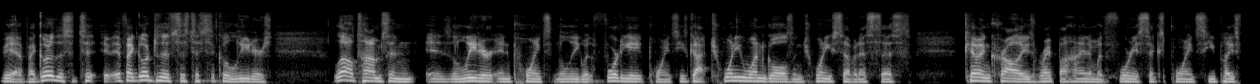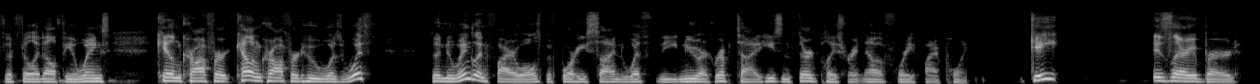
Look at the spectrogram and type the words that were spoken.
Yeah, if I go to the if I go to the statistical leaders, Lyle Thompson is the leader in points in the league with 48 points. He's got 21 goals and 27 assists. Kevin Crowley is right behind him with 46 points. He plays for the Philadelphia Wings. Caleb Crawford, Kellen Crawford, who was with the New England Firewolves before he signed with the New York Riptide, he's in third place right now at 45 points. Gait is Larry Bird.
